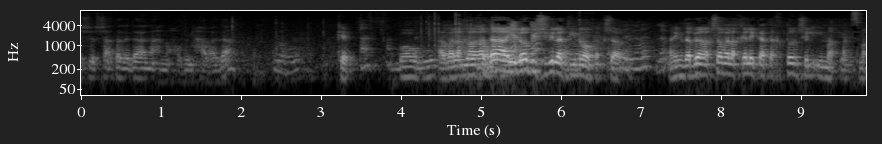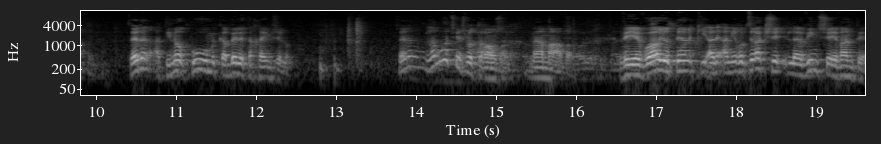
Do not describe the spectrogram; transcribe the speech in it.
שבשעת הלידה אנחנו חווים חרדה? כן. אבל החרדה היא לא בשביל התינוק עכשיו. אני מדבר עכשיו על החלק התחתון של אימא עצמה. בסדר? התינוק הוא מקבל את החיים שלו. בסדר? למרות שיש לו טראומה מהמעבר. ויבואר יותר, כי אני, אני רוצה רק ש, להבין שהבנתם.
